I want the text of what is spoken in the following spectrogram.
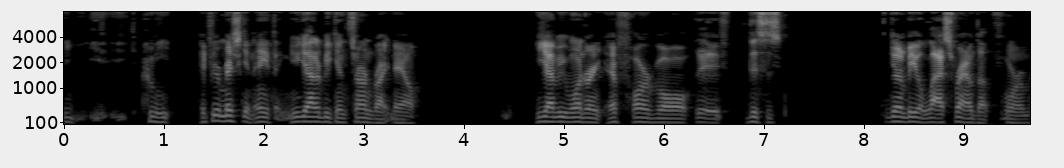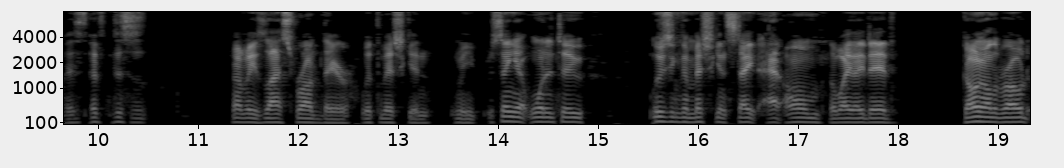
I mean, if you're Michigan anything, you got to be concerned right now. You got to be wondering if Harbaugh, if this is going to be the last roundup for him, if, this is going to be his last run there with Michigan. I mean, seeing it one and two, losing to Michigan State at home the way they did, going on the road,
